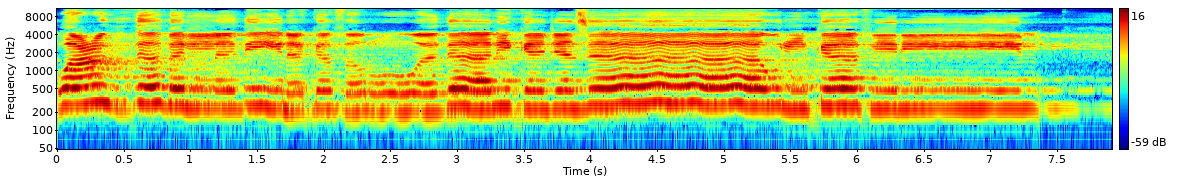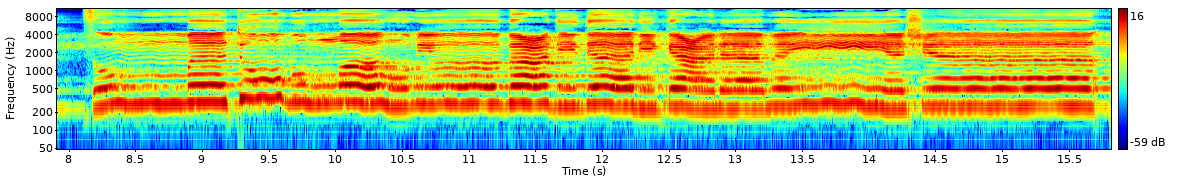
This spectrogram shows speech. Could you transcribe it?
وعذب الذين كفروا وذلك جزاء الكافرين. ثم توب الله من بعد ذلك على من يشاء.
